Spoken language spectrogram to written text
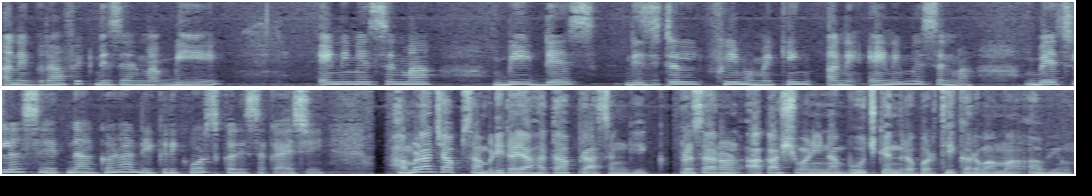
અને ગ્રાફિક ડિઝાઇનમાં બીએ એનિમેશનમાં B Des digital film making અને એનિમેશનમાં બેચલર સહિતના ઘણા ડિગ્રી કોર્સ કરી શકાય છે. હમણાં જ આપ સાંભળી રહ્યા હતા પ્રાસંગિક. પ્રસારણ આકાશવાણીના ભુજ કેન્દ્ર પરથી કરવામાં આવ્યું.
